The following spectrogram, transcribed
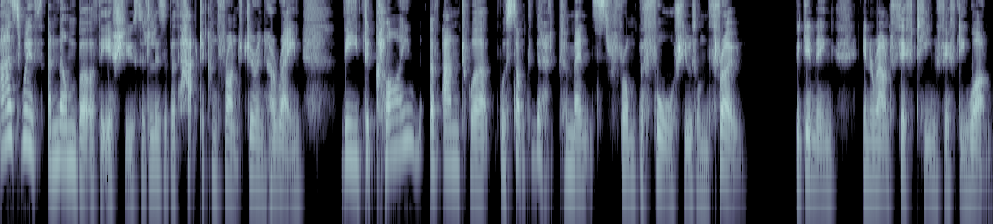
As with a number of the issues that Elizabeth had to confront during her reign, the decline of Antwerp was something that had commenced from before she was on the throne, beginning in around 1551.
